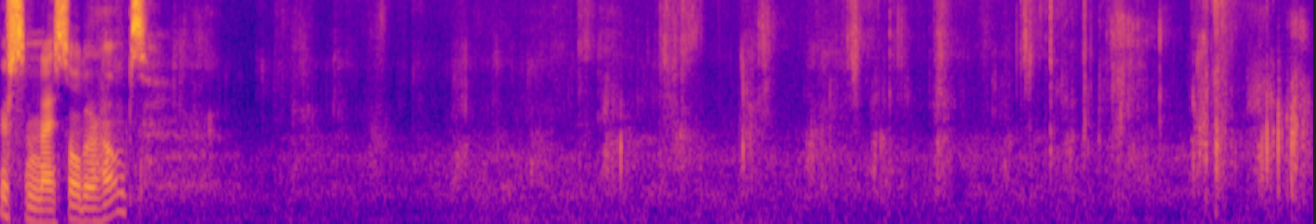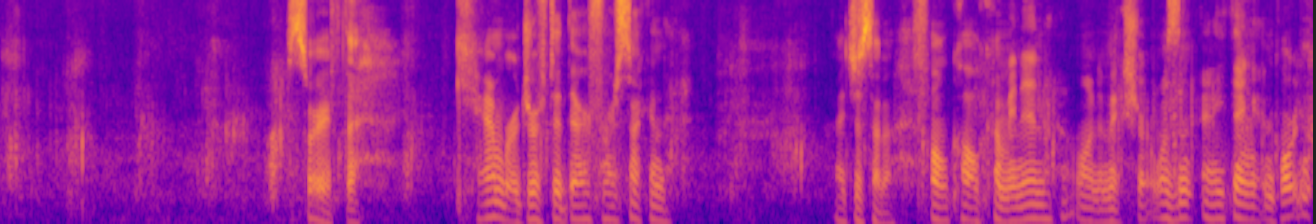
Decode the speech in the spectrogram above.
Here's some nice older homes. Sorry if the camera drifted there for a second. I just had a phone call coming in. I wanted to make sure it wasn't anything important.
